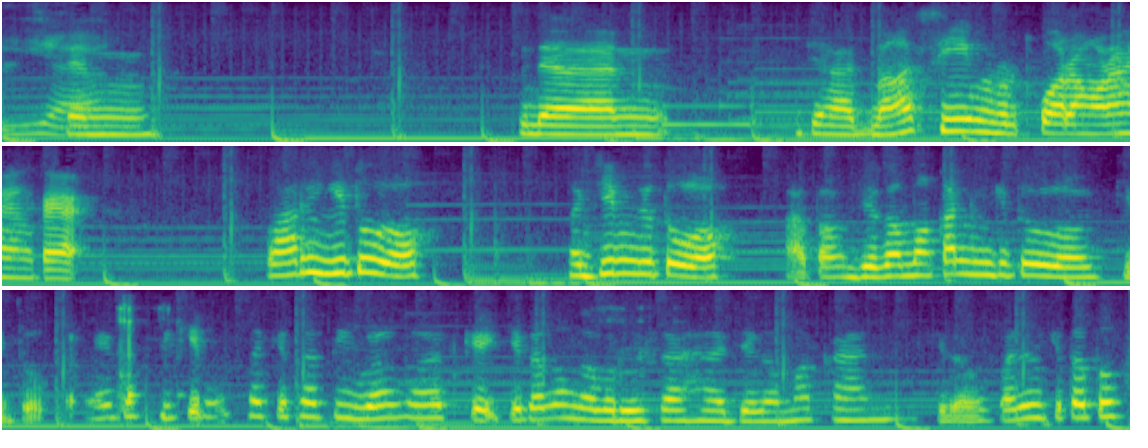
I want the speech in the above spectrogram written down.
Iya. Dan dan jahat banget sih menurutku orang-orang yang kayak lari gitu loh. Nge-gym gitu loh. Atau jaga makan gitu loh gitu. Kan itu bikin sakit hati banget. Kayak kita tuh nggak berusaha jaga makan gitu. Padahal kita tuh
